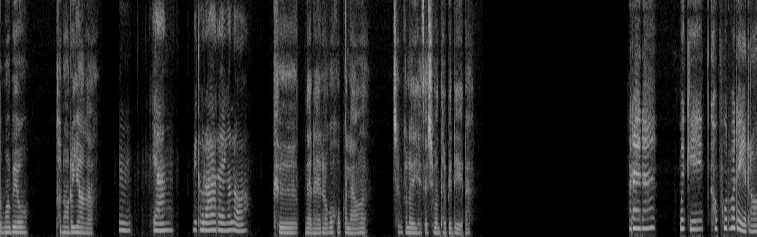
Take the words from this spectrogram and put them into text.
รามาเบลเธอนอนหรือยังอะ่ะอืม ยังมีธุระอะไรงั้นเหรอ คือไหนๆเราก็คบกันแล้วอะ่ะฉันก็เลยอยากจะชวนเธอไปเดทอะอะไรนะ เมื่อกี้เขาพูดว่าเดทเหรอ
